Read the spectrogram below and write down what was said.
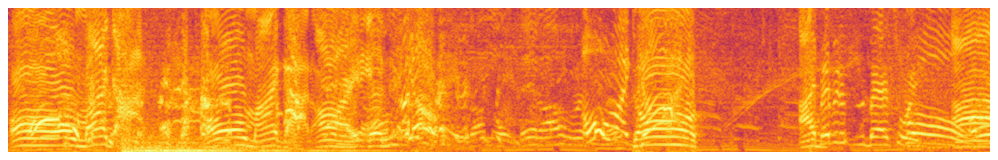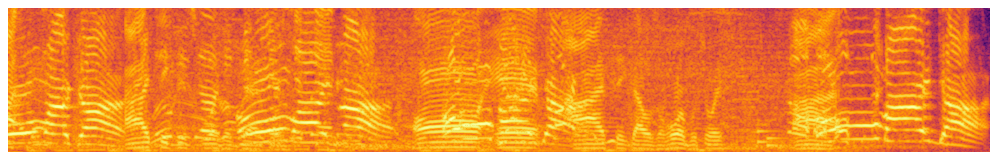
Oh my God. Oh my God. All right, and yo, Oh my god! dog. I Maybe this is a bad choice. Oh. Oh, oh my god. I think Lou this was a he- bad. Oh my god. Oh, Oh my God. I think that was a horrible choice. Oh. Oh my god.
